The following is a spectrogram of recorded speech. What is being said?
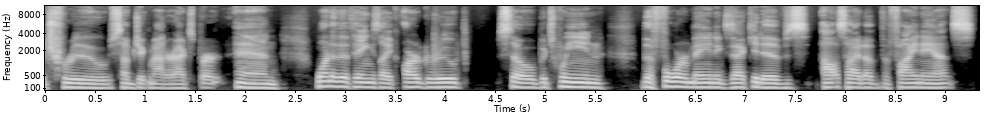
a true subject matter expert. And one of the things like our group, so between the four main executives outside of the finance,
